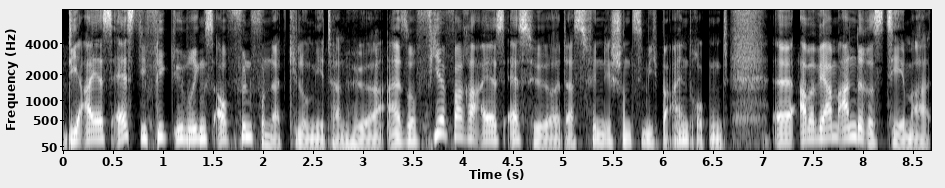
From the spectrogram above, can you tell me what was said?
Die ISS, die fliegt übrigens auf 500 Kilometern Höhe, also vierfache ISS-Höhe. Das finde ich schon ziemlich beeindruckend. Äh, aber wir haben ein anderes Thema.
